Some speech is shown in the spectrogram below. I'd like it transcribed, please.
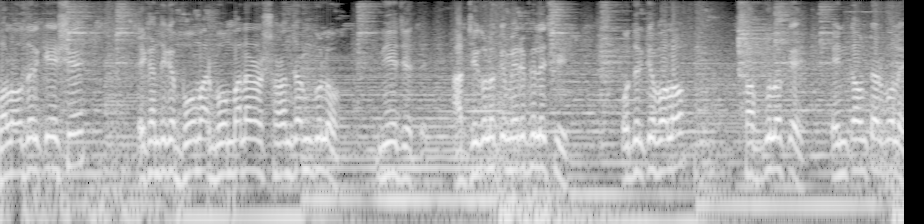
বলো ওদেরকে এসে এখান থেকে বোম আর বোম বানানোর সরঞ্জামগুলো নিয়ে যেতে। আর যেগুলোকে মেরে ফেলেছি ওদেরকে বলো সবগুলোকে এনকাউন্টার বলে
